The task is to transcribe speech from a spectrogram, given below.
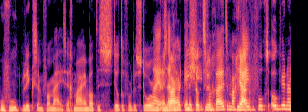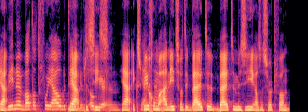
hoe voelt bliksem voor mij, zeg maar. En wat is stilte voor de storm? Ah ja, dus en waar eigenlijk herken ik dat iets terug? van buiten, maar Ja. ga je vervolgens ook weer naar Ja. binnen wat dat voor jou betekent. Ja, Dus ook precies. weer een... Ja, ik spiegel me aan iets wat ik buiten, buiten me zie als een soort van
